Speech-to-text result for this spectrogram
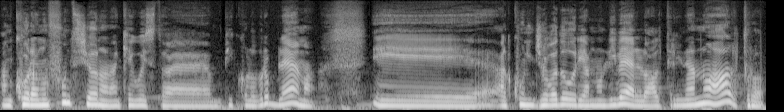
ancora non funzionano, anche questo è un piccolo problema. E alcuni giocatori hanno un livello, altri ne hanno altro,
